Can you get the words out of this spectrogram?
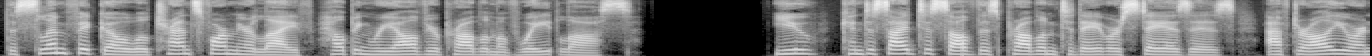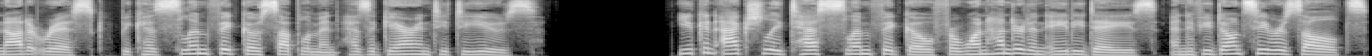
The Slim Fit Go will transform your life, helping resolve your problem of weight loss. You can decide to solve this problem today or stay as is. After all, you are not at risk because Slim Fit Go supplement has a guarantee to use. You can actually test Slim Fit Go for 180 days, and if you don't see results,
